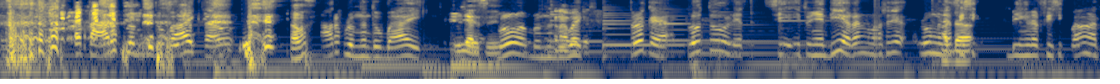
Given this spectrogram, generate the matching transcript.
eh taruh belum tentu baik tau Apa? taruh belum tentu baik Iya sih. belum belum tentu kenapa baik lu kayak lu tuh lihat si itunya dia kan maksudnya lu ngeliat Ada- fisik ngeliat fisik banget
